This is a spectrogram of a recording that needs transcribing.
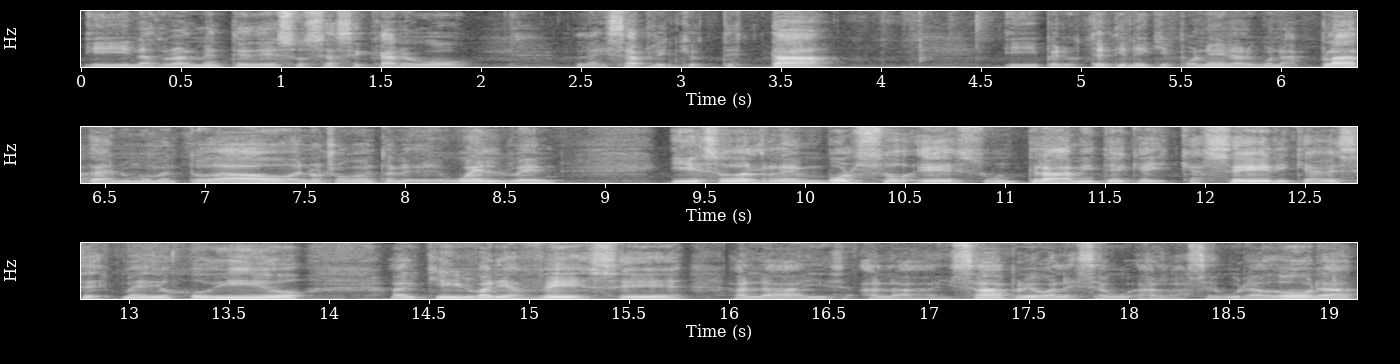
y naturalmente de eso se hace cargo la ISAPRE en que usted está, y, pero usted tiene que poner algunas platas en un momento dado, en otro momento le devuelven, y eso del reembolso es un trámite que hay que hacer y que a veces es medio jodido, hay que ir varias veces a la, a la ISAPRE o a la, aseguradora,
